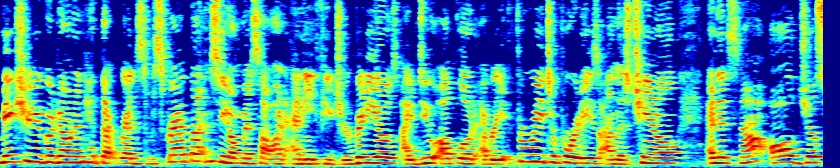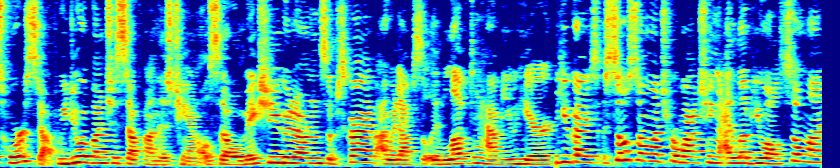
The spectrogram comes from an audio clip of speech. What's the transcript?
Make sure you go down and hit that red subscribe button so you don't miss out on any future videos. I do upload every three to four days on this channel and it's not all just horror stuff. We do a bunch of stuff on this channel so make sure you go down and subscribe. I would absolutely love to have you here. Thank you guys so so much for watching. I love you all so much.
